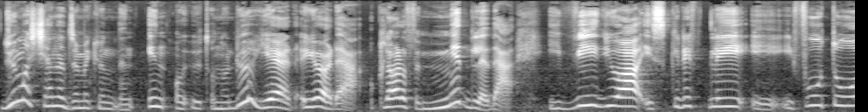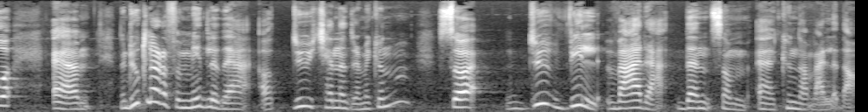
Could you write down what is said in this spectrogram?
Du må kjenne drømmekunden din inn og ut. Og når du gjør, gjør, det, og klarer å formidle det i videoer, i skriftlig, i, i foto eh, Når du klarer å formidle det at du kjenner drømmekunden, så du vil være den som eh, kundene velger da.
